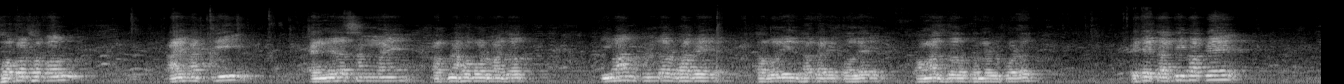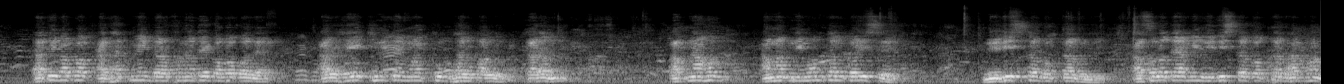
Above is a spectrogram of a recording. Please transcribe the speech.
ভকতসকল আই মাতৃ এঞ্জেলা চাংমাই আপোনাসৱৰ মাজত ইমান সুন্দৰভাৱে সাৱলীল ভাষাৰে ক'লে সমাজ দৰ্শনৰ ওপৰত। এতিয়া তাঁতি বাপে, তাঁতি বাপক আধ্যাত্মিক দৰ্শনতে ক'ব ক'লে আৰু সেইখিনিতে মই খুব ভালো পালোঁ। কাৰণ আপোনাসৱ আমাক নিমন্ত্ৰণ কৰিছে। নিৰ্দিষ্ট বক্তা বুলি আচলতে আমি নিৰ্দিষ্ট বক্তা ভাষণ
